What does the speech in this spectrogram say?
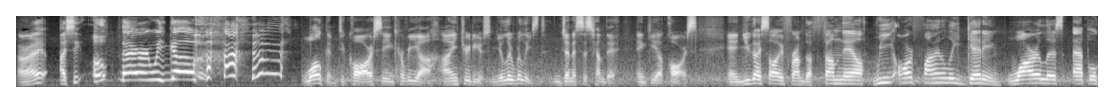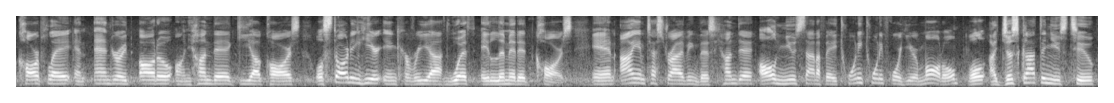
All right, I see, oh, there we go. Welcome to Car Scene Korea. I introduce newly released Genesis Hyundai and Kia cars. And you guys saw it from the thumbnail. We are finally getting wireless Apple CarPlay and Android Auto on Hyundai Kia cars. Well, starting here in Korea with a limited cars. And I am test driving this Hyundai all new Santa Fe 2024 year model. Well, I just got the news too,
